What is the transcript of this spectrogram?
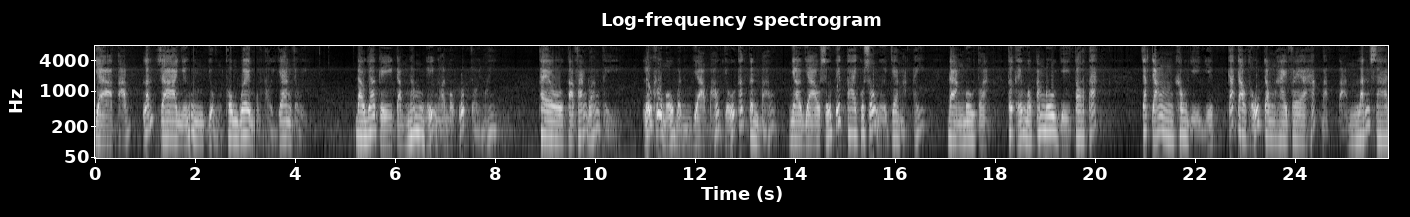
và tạm lánh ra những vùng thôn quê một thời gian rồi. Đào Gia Kỳ trầm ngâm nghĩ ngợi một lúc rồi nói. Theo ta phán đoán thì, Lữ khu Mộ Bình và bảo chủ thất tinh bảo nhờ vào sự tiếp tay của số người che mặt ấy, đang mưu toàn thực hiện một âm mưu gì to tác. Chắc chắn không gì việc các cao thủ trong hai phe hắc bạch tạm lánh xa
